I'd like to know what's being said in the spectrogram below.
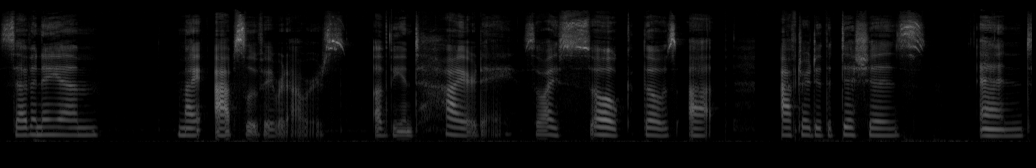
7 a.m., my absolute favorite hours of the entire day. So I soak those up after I do the dishes and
